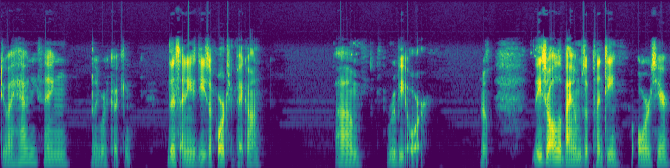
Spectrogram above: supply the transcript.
Do I have anything really worth cooking? This I need to use a fortune pick on. Um, ruby ore. No. These are all the biomes of plenty ores here.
